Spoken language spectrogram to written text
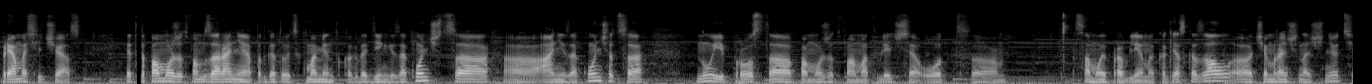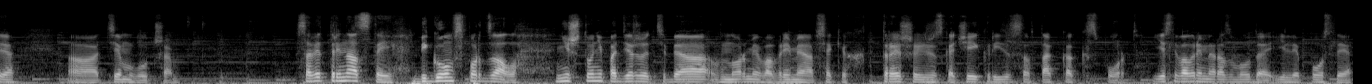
Прямо сейчас. Это поможет вам заранее подготовиться к моменту, когда деньги закончатся, а они закончатся, ну и просто поможет вам отвлечься от э, самой проблемы. Как я сказал, э, чем раньше начнете, э, тем лучше. Совет 13. Бегом в спортзал. Ничто не поддерживает тебя в норме во время всяких трэшей, жескочей, кризисов, так как спорт. Если во время развода или после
